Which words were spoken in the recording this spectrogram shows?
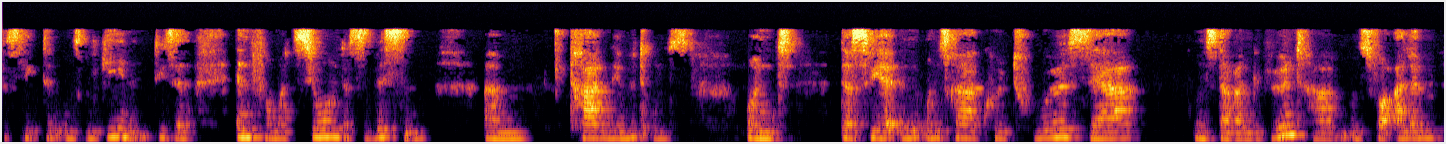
Das liegt in unseren Genen. Diese Information, das Wissen ähm, tragen wir mit uns. Und dass wir in unserer Kultur sehr uns daran gewöhnt haben, uns vor allem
